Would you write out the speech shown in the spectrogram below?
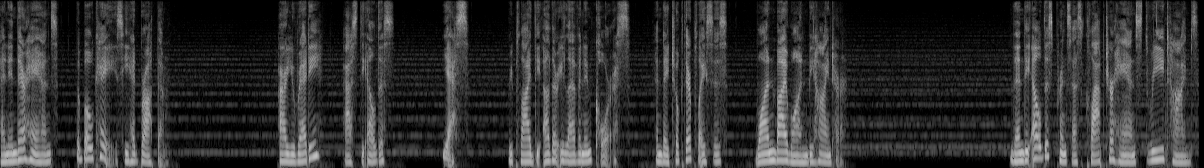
and in their hands the bouquets he had brought them. Are you ready? asked the eldest. Yes, replied the other eleven in chorus, and they took their places, one by one, behind her. Then the eldest princess clapped her hands three times,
